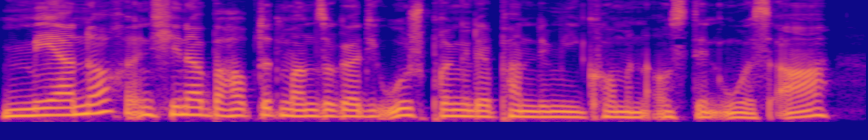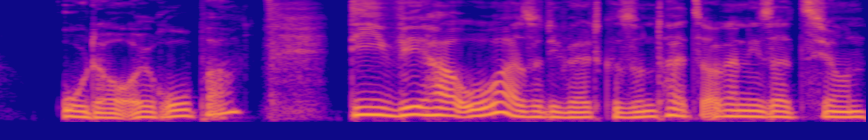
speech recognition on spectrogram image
Mehr noch, in China behauptet man sogar, die Ursprünge der Pandemie kommen aus den USA oder Europa. Die WHO, also die Weltgesundheitsorganisation,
